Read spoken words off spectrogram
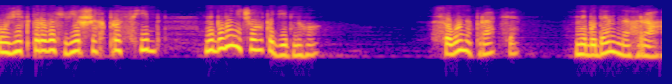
У Вікторових віршах про схід не було нічого подібного. Солона праця, небуденна гра,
